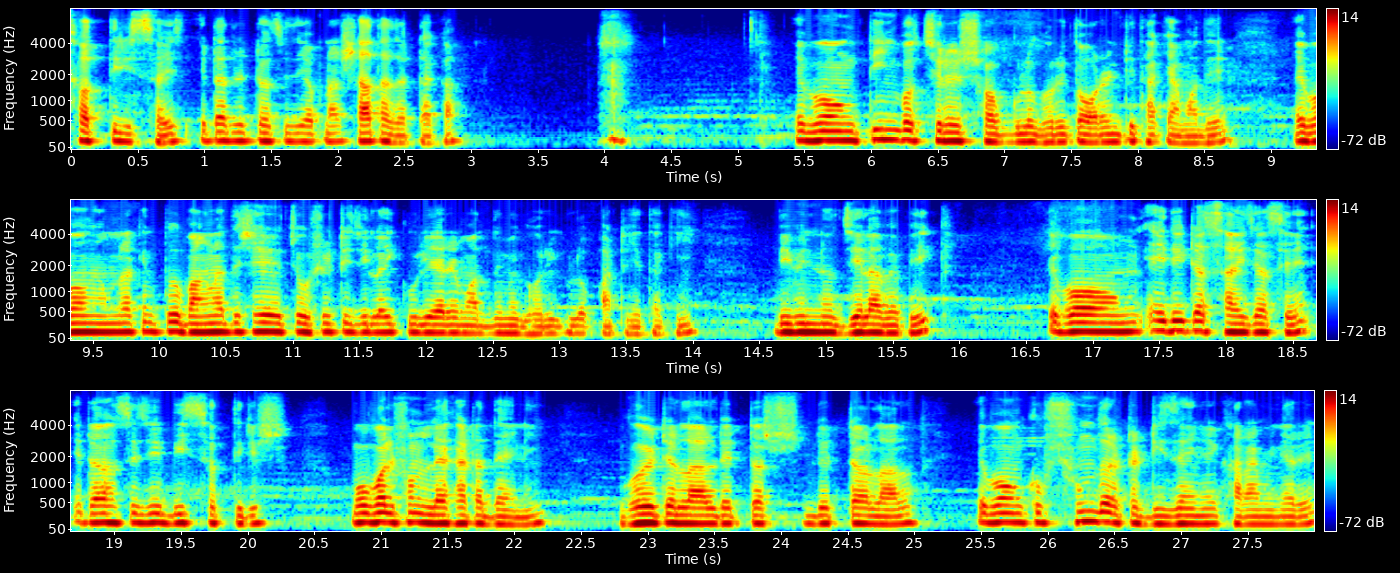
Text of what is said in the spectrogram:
ছত্রিশ সাইজ এটার রেটটা হচ্ছে যে আপনার সাত হাজার টাকা। এবং তিন বছরের সবগুলো ঘড়িতে ওয়ারেন্টি থাকে আমাদের। এবং আমরা কিন্তু বাংলাদেশের চৌষট্টি জেলায় কুরিয়ারের মাধ্যমে ঘড়িগুলো পাঠিয়ে থাকি। বিভিন্ন জেলাব্যাপিক এবং এই দুইটা সাইজ আছে। এটা হচ্ছে যে বিশ ছত্রিশ। মোবাইল ফোন লেখাটা দেয়নি। ঘড়িটা লাল ডেটটা ডেটটাও লাল এবং খুব সুন্দর একটা ডিজাইনের খাড়া মিনারের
